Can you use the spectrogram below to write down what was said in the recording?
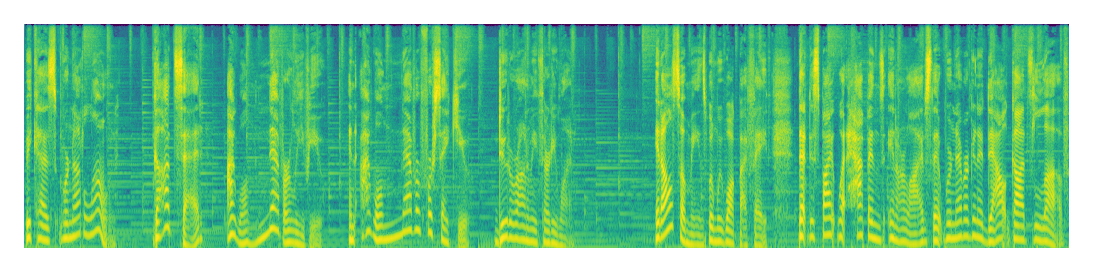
because we're not alone. God said, I will never leave you and I will never forsake you. Deuteronomy 31. It also means when we walk by faith that despite what happens in our lives that we're never going to doubt God's love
